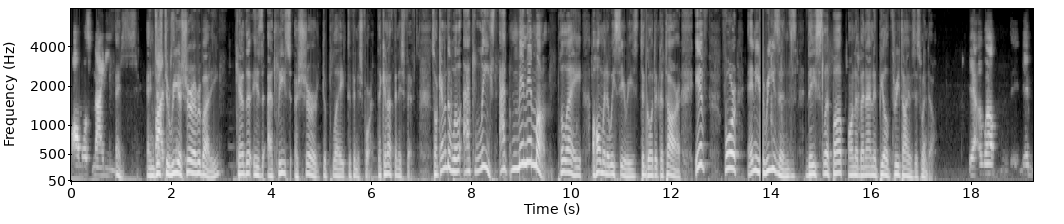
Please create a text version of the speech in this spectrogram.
almost 90. And, and just to reassure everybody, Canada is at least assured to play to finish fourth. They cannot finish fifth. So Canada will at least, at minimum, play a home and away series to go to Qatar. If for any reasons they slip up on a banana peel three times this window. Yeah, well, in,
